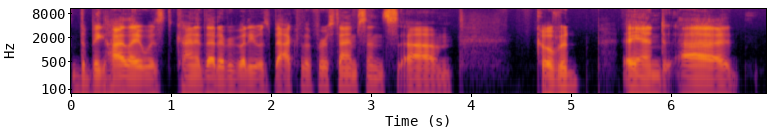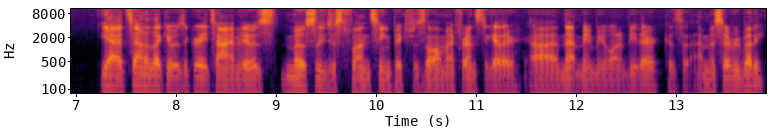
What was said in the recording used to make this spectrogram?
the big highlight was kind of that everybody was back for the first time since um, COVID, and uh, yeah, it sounded like it was a great time. It was mostly just fun seeing pictures of all my friends together, uh, and that made me want to be there because I miss everybody.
